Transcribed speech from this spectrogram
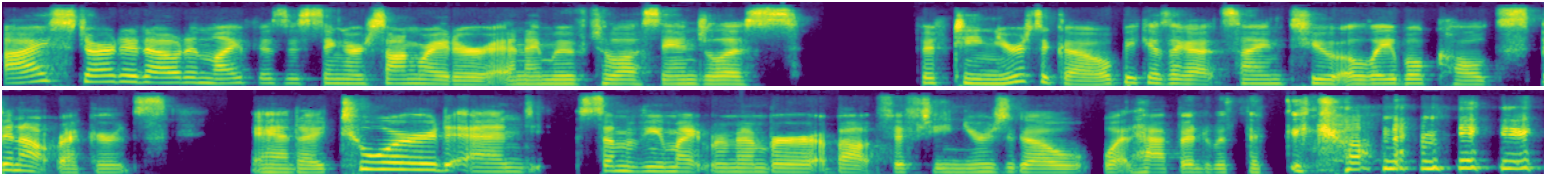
I started out in life as a singer songwriter and I moved to Los Angeles 15 years ago because I got signed to a label called Spin Out Records. And I toured, and some of you might remember about 15 years ago what happened with the economy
